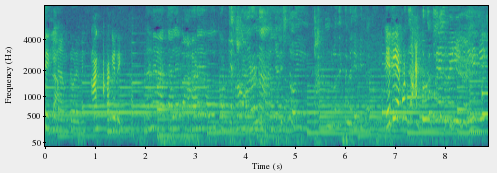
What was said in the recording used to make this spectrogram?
দেখি না আমি ডোরেমিন আগে দেখতাম। না না তাহলে পাহাড়ে ওই কষ্ট আমারও না জানিস তো ওই কার্টুনগুলো দেখতে না হেভি লাগে। এদি এখন কার্টুন বেরিয়ে গেছিস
